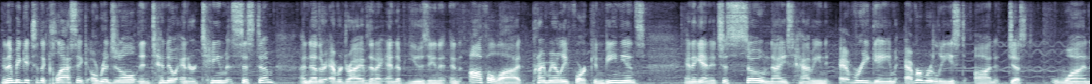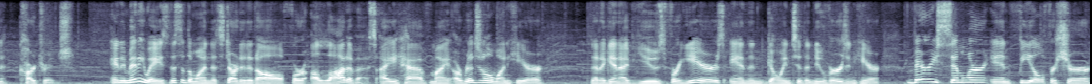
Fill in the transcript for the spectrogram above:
And then we get to the classic original Nintendo Entertainment System, another EverDrive that I end up using an awful lot, primarily for convenience. And again, it's just so nice having every game ever released on just one cartridge. And in many ways, this is the one that started it all for a lot of us. I have my original one here that again I've used for years and then going to the new version here. Very similar in feel for sure.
